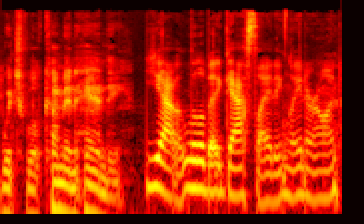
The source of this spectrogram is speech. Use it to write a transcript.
Which will come in handy. Yeah, a little bit of gaslighting later on.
